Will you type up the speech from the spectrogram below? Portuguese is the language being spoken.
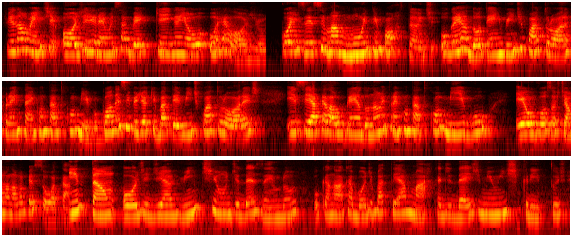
Finalmente, hoje iremos saber quem ganhou o relógio. Coisíssima muito importante. O ganhador tem 24 horas para entrar em contato comigo. Quando esse vídeo aqui bater 24 horas e se até lá o ganhador não entrar em contato comigo, eu vou sortear uma nova pessoa, tá? Então, hoje, dia 21 de dezembro, o canal acabou de bater a marca de 10 mil inscritos.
